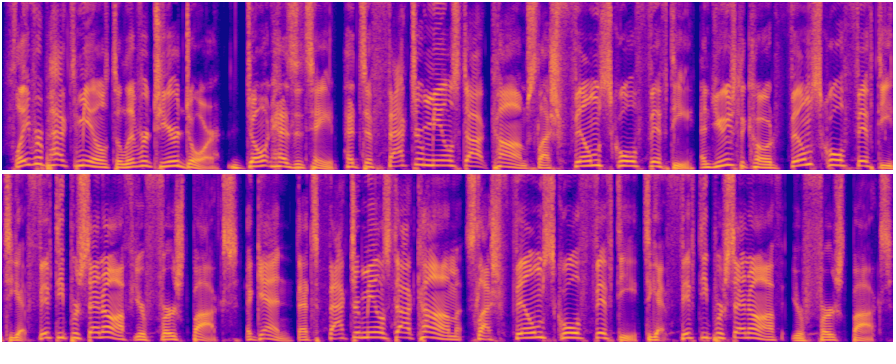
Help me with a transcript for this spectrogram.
flavor packed meals delivered to your door. Don't hesitate. Head to factormeals.com slash filmschool50 and use the code filmschool50 to get 50% off your first box. Again, that's factormeals.com slash filmschool50 to get 50% off your first box.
